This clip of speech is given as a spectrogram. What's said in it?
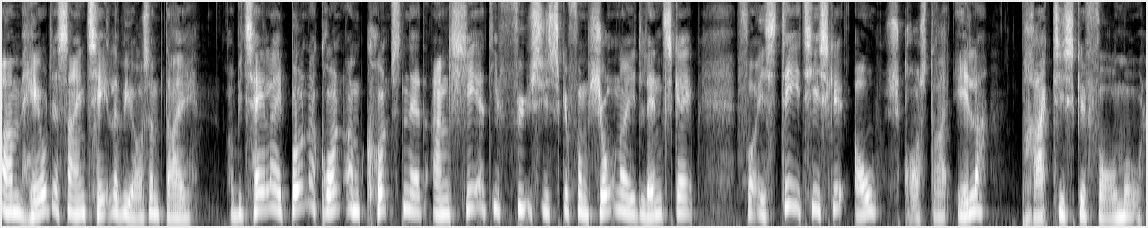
om havedesign, taler vi også om dig. Og vi taler i bund og grund om kunsten at arrangere de fysiske funktioner i et landskab for æstetiske og skråstre eller praktiske formål.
